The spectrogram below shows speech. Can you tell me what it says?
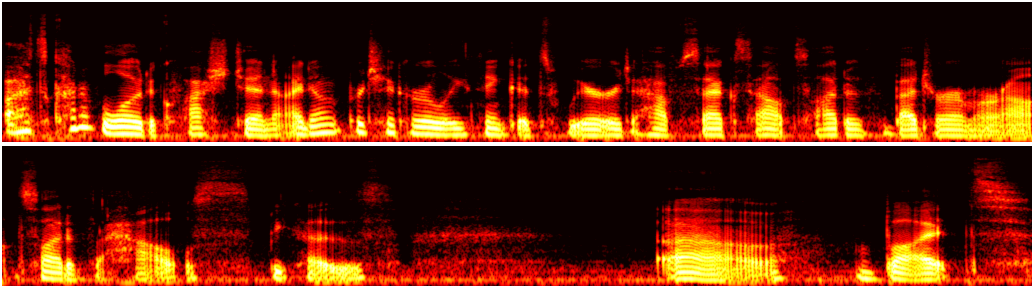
It's kind of a loaded question. I don't particularly think it's weird to have sex outside of the bedroom or outside of the house because, uh, but.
